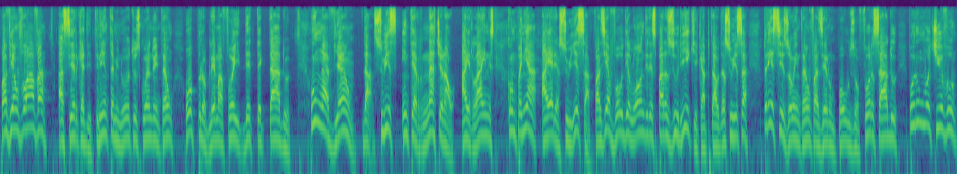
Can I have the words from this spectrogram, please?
O avião voava a cerca de 30 minutos quando então o problema foi detectado. Um avião da Swiss International Airlines, companhia aérea suíça, fazia voo de Londres para Zurique, capital da Suíça, precisou então fazer um pouso forçado por um motivo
